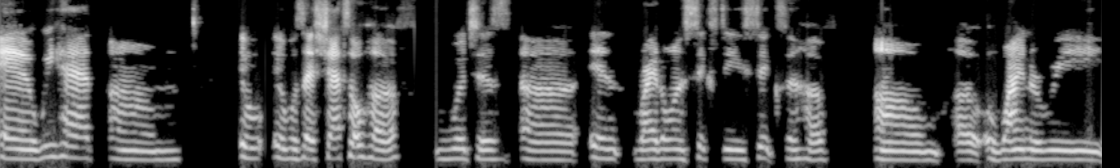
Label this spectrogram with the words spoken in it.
And we had, um, it, it was at Chateau Hough which is uh in right on 66 and Hough, um, a, a, winery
